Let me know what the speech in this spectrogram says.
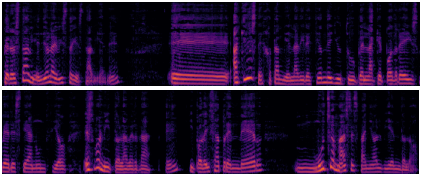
pero está bien, yo la he visto y está bien, ¿eh? Eh, aquí os dejo también la dirección de YouTube en la que podréis ver este anuncio. Es bonito, la verdad, ¿eh? y podéis aprender mucho más español viéndolo.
